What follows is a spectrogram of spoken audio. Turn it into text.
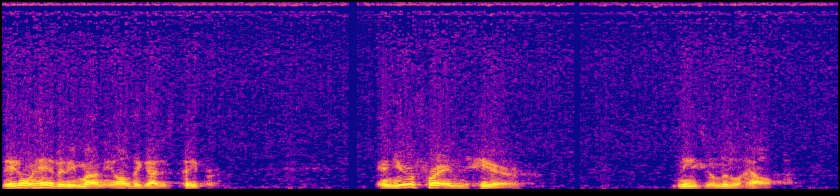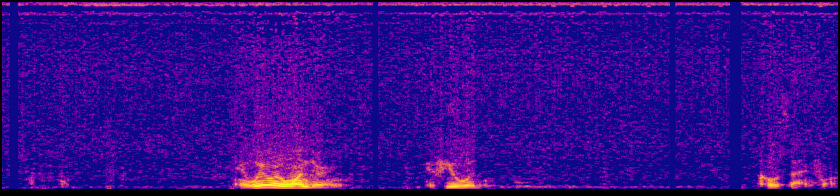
They don't have any money. All they got is paper. And your friend here needs a little help. And we were wondering if you would co-sign for him.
